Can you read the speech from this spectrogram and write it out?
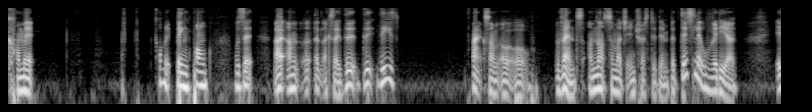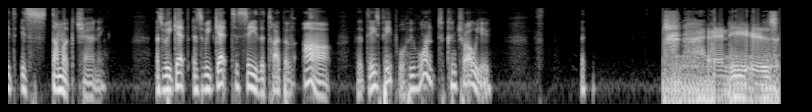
Comet Comet Ping Pong was it? I, I'm uh, like I say, the, the, these facts, or, or events I'm not so much interested in, but this little video, it is stomach churning. As we get as we get to see the type of art that these people who want to control you and he is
